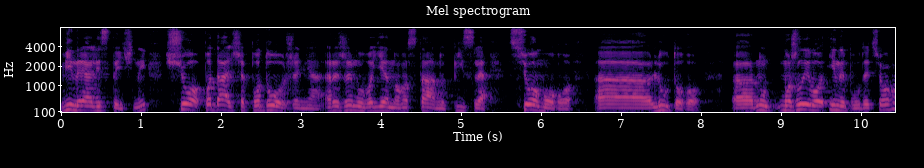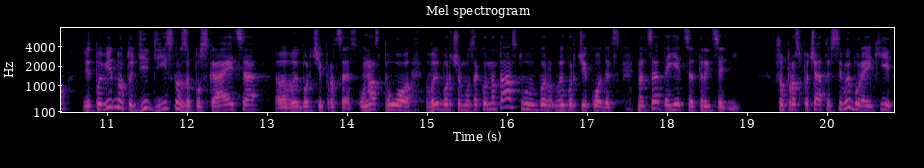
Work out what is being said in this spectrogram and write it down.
він реалістичний. Що подальше подовження режиму воєнного стану після 7 е, лютого. Е, Ну можливо і не буде цього. Відповідно, тоді дійсно запускається е, виборчий процес. У нас по виборчому законодавству вибор- виборчий кодекс на це дається 30 днів щоб розпочати всі вибори, які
